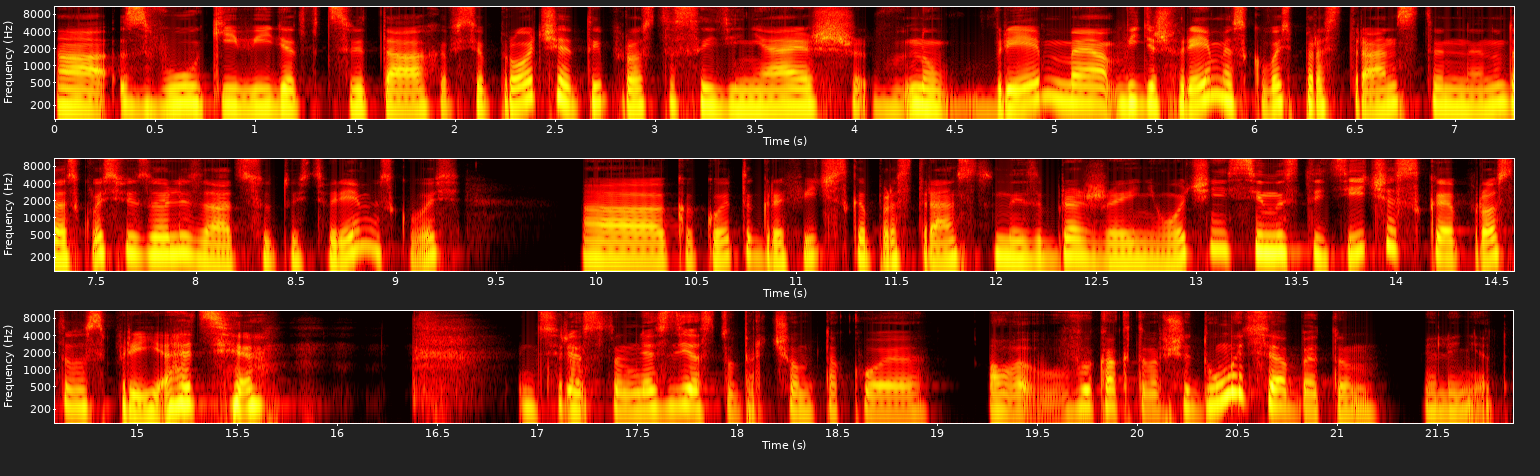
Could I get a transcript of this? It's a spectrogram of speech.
э, звуки видят в цветах и все прочее, ты просто соединяешь, ну, время, видишь время сквозь пространственное, ну да, сквозь визуализацию, то есть время сквозь а, какое-то графическое пространственное изображение. Очень синестетическое просто восприятие. Интересно, у меня с детства причем такое. А вы как-то вообще думаете об этом или нет?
